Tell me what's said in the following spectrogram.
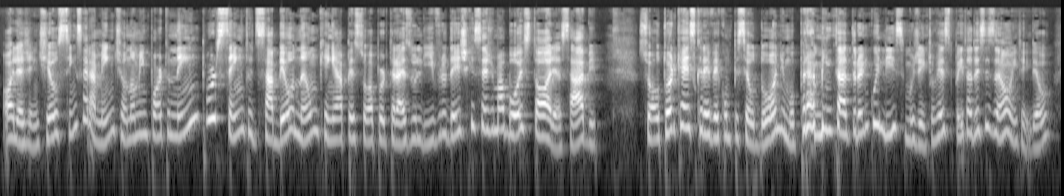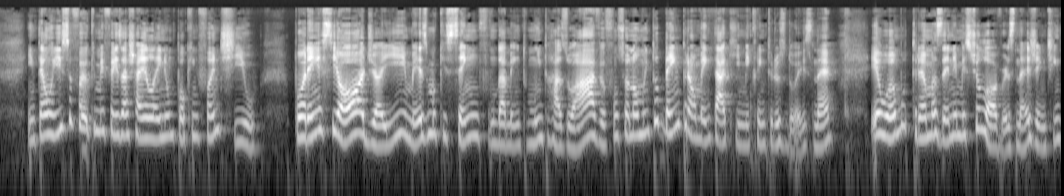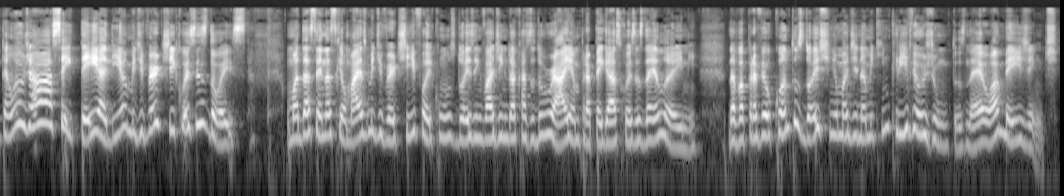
Olha, gente, eu sinceramente eu não me importo nem 1% de saber ou não quem é a pessoa por trás do livro, desde que seja uma boa história, sabe? Se o autor quer escrever com pseudônimo, para mim tá tranquilíssimo, gente. Eu respeito a decisão, entendeu? Então isso foi o que me fez achar a Elaine um pouco infantil. Porém, esse ódio aí, mesmo que sem um fundamento muito razoável, funcionou muito bem para aumentar a química entre os dois, né? Eu amo tramas enemies to lovers, né, gente? Então eu já aceitei ali, eu me diverti com esses dois. Uma das cenas que eu mais me diverti foi com os dois invadindo a casa do Ryan para pegar as coisas da Elaine. Dava para ver o quanto os dois tinham uma dinâmica incrível juntos, né? Eu amei, gente.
